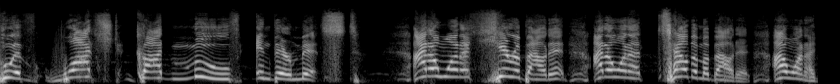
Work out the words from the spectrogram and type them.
who have watched God move in their midst. I don't want to hear about it. I don't want to tell them about it. I want to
